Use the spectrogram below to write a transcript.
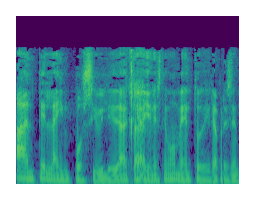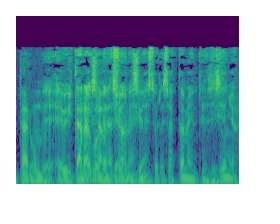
ante la imposibilidad que hay en este momento de ir a presentar un Eh, evitar un aglomeraciones. Néstor, exactamente, sí, señor.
